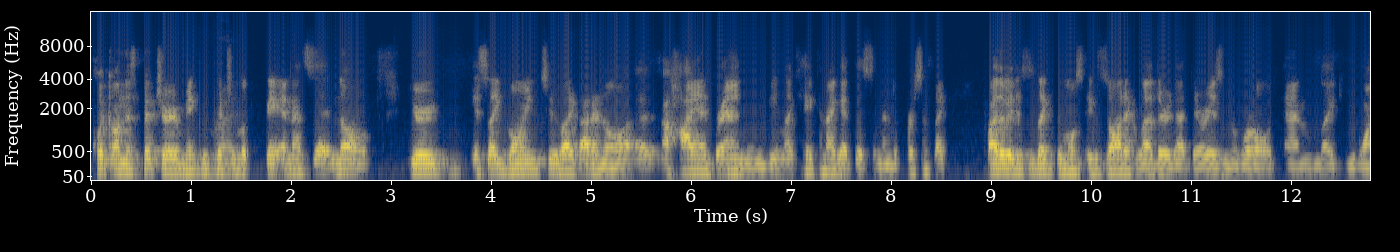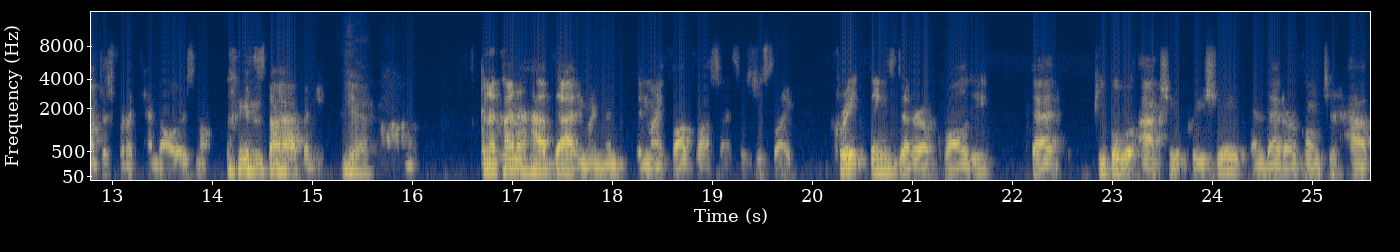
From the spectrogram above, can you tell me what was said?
click on this picture, make your picture right. look great, and that's it. No. You're it's like going to like, I don't know, a, a high end brand and being like, hey, can I get this? And then the person's like, by the way, this is like the most exotic leather that there is in the world, and like you want this for like ten dollars? No, it's not happening. Yeah. Um, and I kind of have that in my in my thought process. It's just like create things that are of quality that people will actually appreciate and that are going to have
